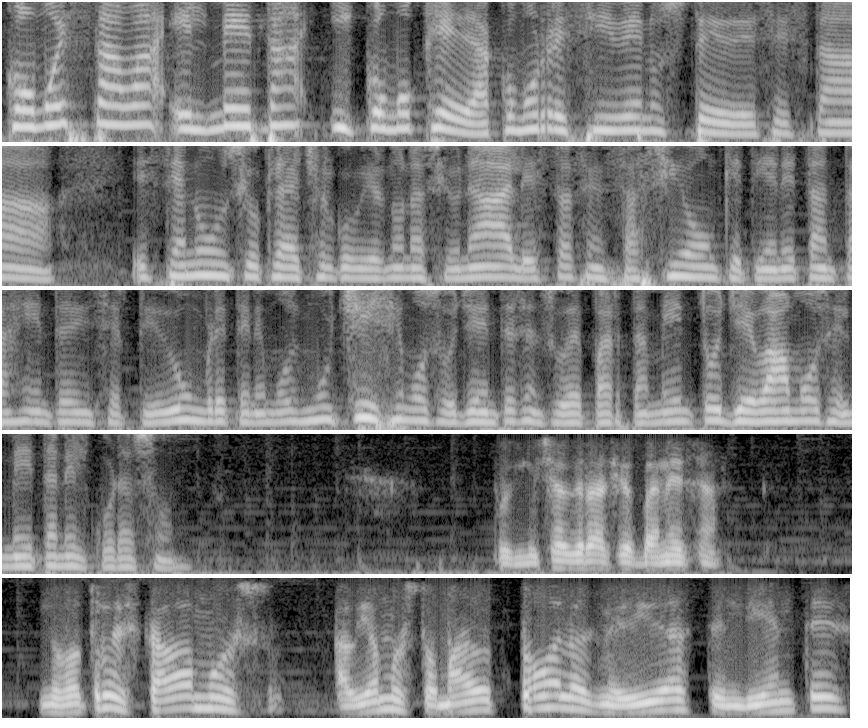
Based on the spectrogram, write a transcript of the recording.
¿Cómo estaba el Meta y cómo queda? ¿Cómo reciben ustedes esta, este anuncio que ha hecho el gobierno nacional, esta sensación que tiene tanta gente de incertidumbre? Tenemos muchísimos oyentes en su departamento, llevamos el Meta en el corazón. Pues muchas gracias, Vanessa. Nosotros estábamos, habíamos tomado todas las medidas tendientes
